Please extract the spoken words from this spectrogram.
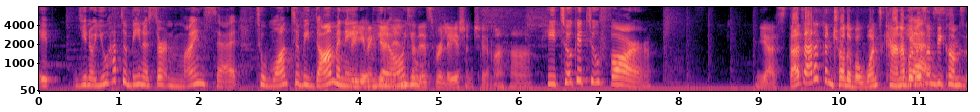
it. You know, you have to be in a certain mindset to want to be To dominated. even you get know, into you, this relationship. Uh huh. he took it too far. Yes, that's out of control. But once cannibalism Yes. becomes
